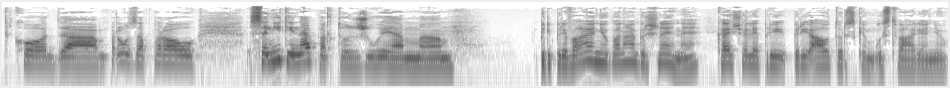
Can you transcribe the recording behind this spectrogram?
tako da pravzaprav se niti ne pritožujem. Um. Pri prevajanju pa najbrž ne, ne? kaj šele pri, pri avtorskem ustvarjanju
